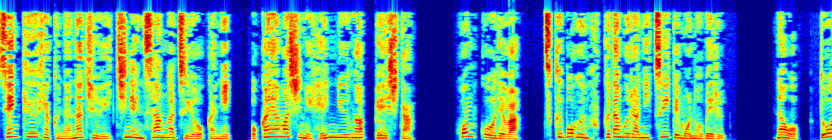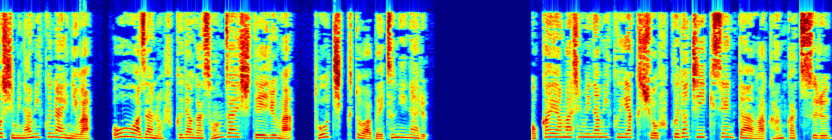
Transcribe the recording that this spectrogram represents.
1971年3月8日に岡山市に編入合併した。本校では筑保郡福田村についても述べる。なお、同市南区内には大技の福田が存在しているが、当地区とは別になる。岡山市南区役所福田地域センターが管轄する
